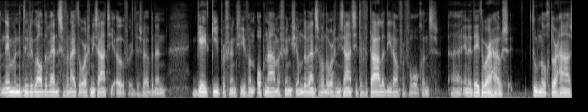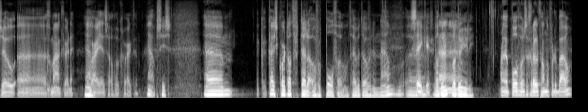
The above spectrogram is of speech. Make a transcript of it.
nemen we natuurlijk wel de wensen vanuit de organisatie over. Dus we hebben een gatekeeper-functie of een opnamefunctie om de wensen van de organisatie te vertalen, die dan vervolgens in het data warehouse toen nog door HSO gemaakt werden, Ja. waar je zelf ook gewerkt hebt. Ja, precies. Ehm, kan je eens kort wat vertellen over Polvo? Want we hebben het over de naam. Eh, Zeker. Wat doen, Eh, wat doen jullie? Uh, Polvo is een groothandel voor de bouw.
